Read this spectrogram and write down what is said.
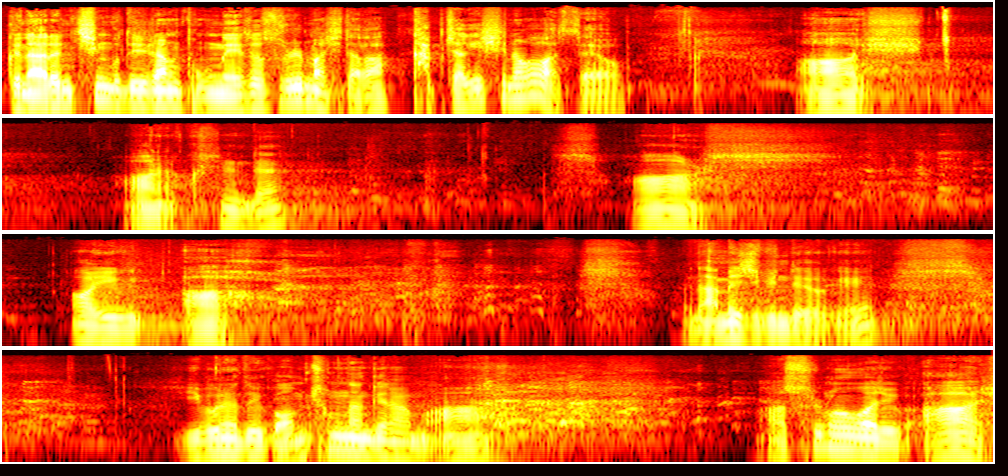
그날은 친구들이랑 동네에서 술을 마시다가 갑자기 신호가 왔어요. 아씨, 아, 나 큰일인데. 아, 씨. 아, 이, 아, 남의 집인데 여기. 이번에도 이거 엄청난 게 나면 아, 아 술 먹어가지고 아, 씨.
